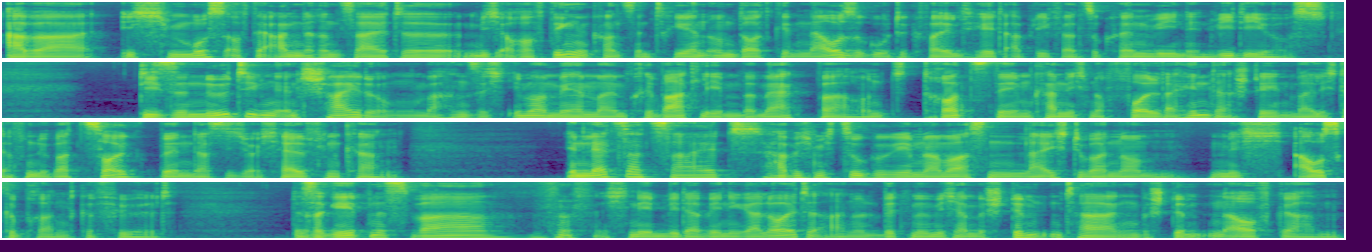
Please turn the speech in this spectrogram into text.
Aber ich muss auf der anderen Seite mich auch auf Dinge konzentrieren, um dort genauso gute Qualität abliefern zu können wie in den Videos. Diese nötigen Entscheidungen machen sich immer mehr in meinem Privatleben bemerkbar und trotzdem kann ich noch voll dahinter stehen, weil ich davon überzeugt bin, dass ich euch helfen kann. In letzter Zeit habe ich mich zugegebenermaßen leicht übernommen, mich ausgebrannt gefühlt. Das Ergebnis war, ich nehme wieder weniger Leute an und widme mich an bestimmten Tagen bestimmten Aufgaben.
